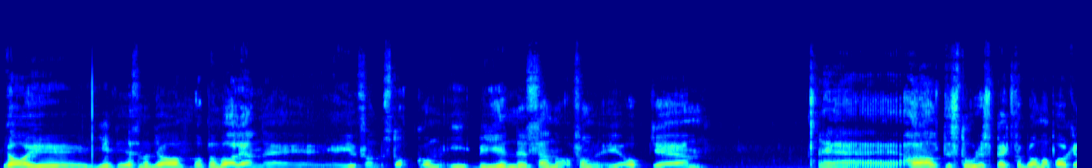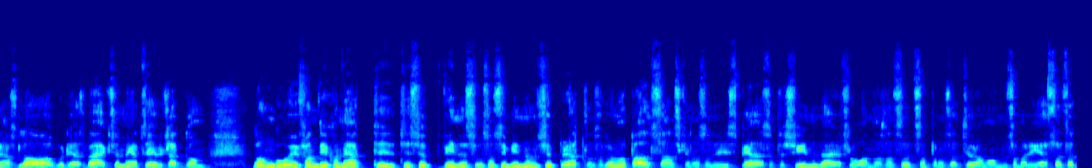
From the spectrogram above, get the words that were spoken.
jag har ju givetvis, som att jag uppenbarligen eh, är ju från Stockholm i begynnelsen och, från, och eh, eh, har alltid stor respekt för Brommapojkarnas lag och deras verksamhet. Så är det så att de, de går ju från division 1 till, till super, och som sen vinner de superettan, så går de upp allsvenskan och så är det spelare som försvinner därifrån och sen så, som på något sätt gör de om som har resa. Så att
